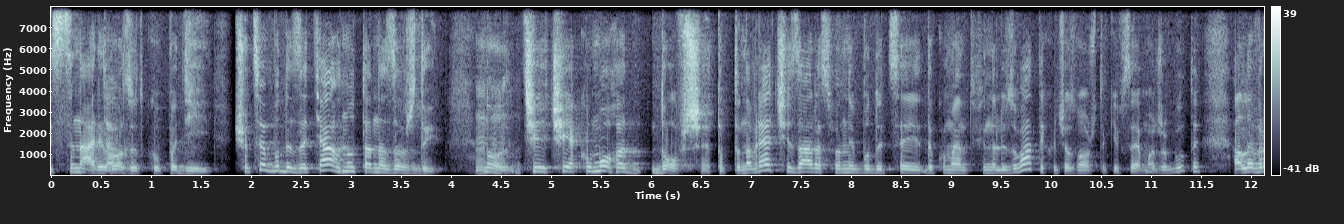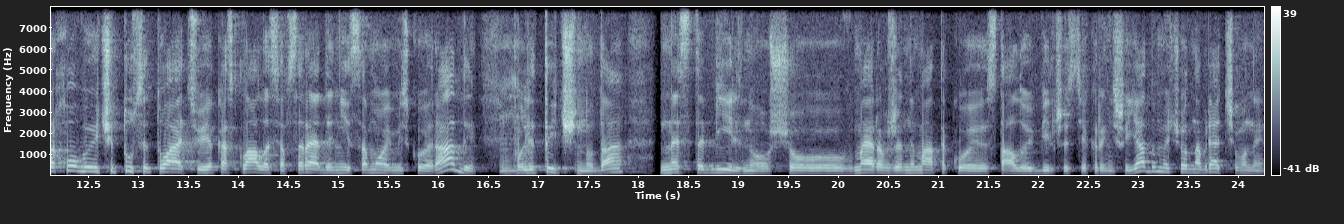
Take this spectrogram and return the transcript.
сценарій Так. розвитку подій, що це буде затягнуто назавжди. Ну, чи, чи якомога довше. Тобто, навряд чи зараз вони будуть цей документ фіналізувати, хоча знову ж таки все може бути. Але враховуючи ту ситуацію, яка склалася всередині самої міської ради, політично, да, нестабільно, що в мера вже нема такої сталої більшості, як раніше. Я думаю, що навряд чи вони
